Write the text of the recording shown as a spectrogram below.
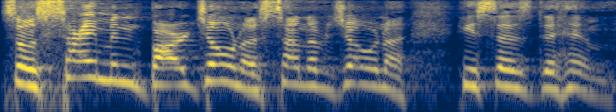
So Simon Bar Jonah, son of Jonah, he says to him,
